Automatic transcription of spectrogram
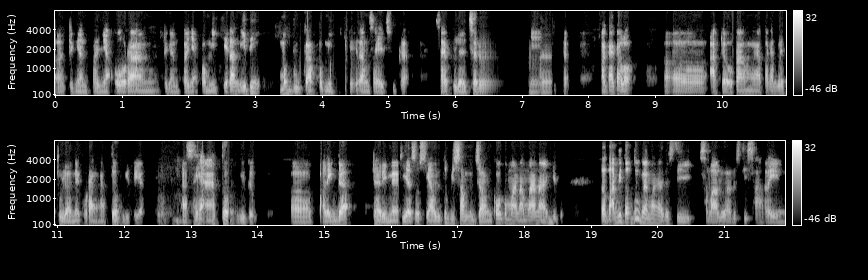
uh, dengan banyak orang, dengan banyak pemikiran, ini membuka pemikiran saya juga. Saya belajar juga. Maka kalau uh, ada orang mengatakan gue dulannya kurang adoh gitu ya. Nah, saya adoh gitu. Uh, paling enggak dari media sosial itu bisa menjangkau ke mana-mana gitu. Tetapi tentu memang harus di selalu harus disaring,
